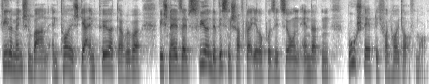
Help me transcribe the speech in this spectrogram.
Viele Menschen waren enttäuscht, ja empört darüber, wie schnell selbst führende Wissenschaftler ihre Position änderten, buchstäblich von heute auf morgen.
